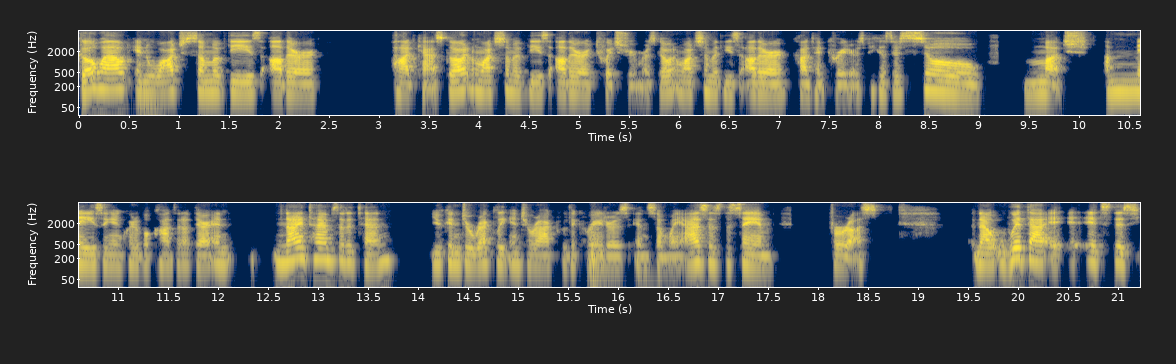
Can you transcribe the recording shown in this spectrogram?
go out and watch some of these other podcasts. Go out and watch some of these other twitch streamers. Go out and watch some of these other content creators because there's so much amazing incredible content out there. And nine times out of ten you can directly interact with the creators in some way as is the same for us. Now with that it, it- it's this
